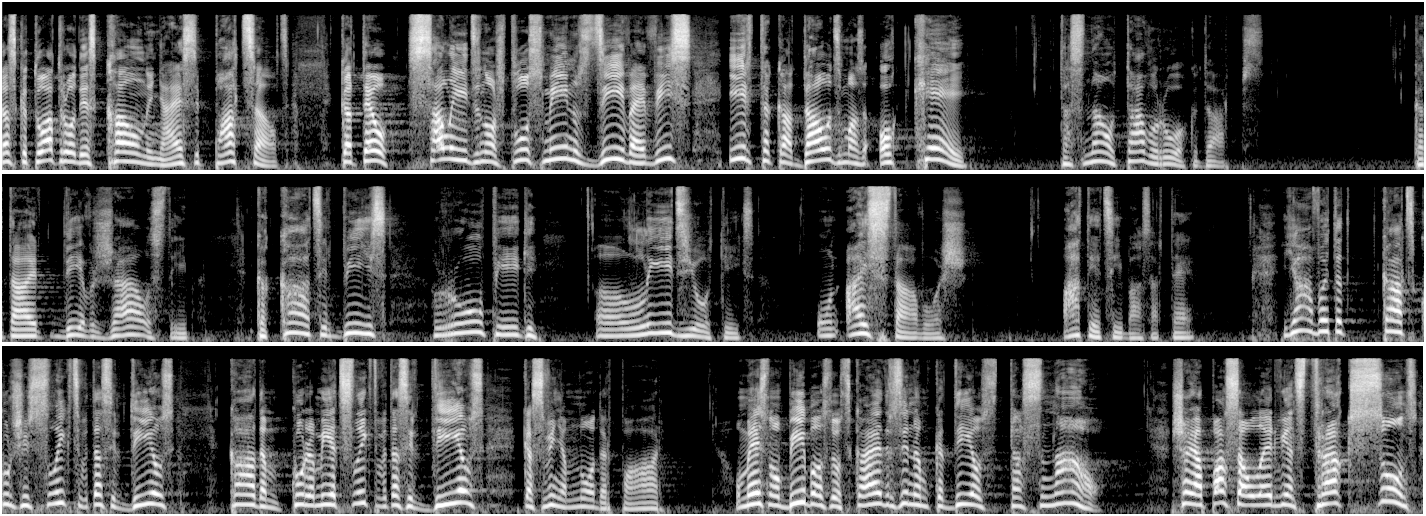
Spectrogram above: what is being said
Tas, ka tu atrodies kalniņā, esi pacelts, ka tev salīdzinoši plus mīnus dzīvē viss ir daudz maz ok. Tas nav tavu roku darbs. Ka tā ir Dieva žēlastība, ka kāds ir bijis rūpīgi līdzjūtīgs un aizstāvošs attiecībās ar tevi. Jā, vai tad kāds, kurš ir slikts, vai tas ir Dievs, kādam, kuram iet slikti, vai tas ir Dievs, kas viņam nodara pāri. Un mēs no Bībeles ļoti skaidri zinām, ka Dievs tas nav. Šajā pasaulē ir viens traks suns,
